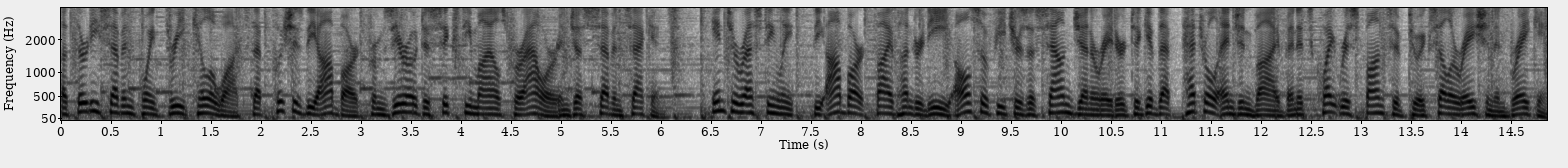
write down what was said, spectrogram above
a 37.3 kilowatts that pushes the Abarth from 0 to 60 miles per hour in just 7 seconds. Interestingly, the Abarth 500e also features a sound generator to give that petrol engine vibe and it's quite responsive to acceleration and braking.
